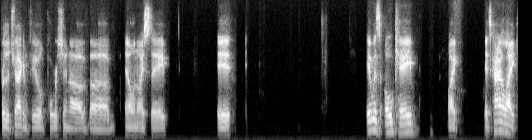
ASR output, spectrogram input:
for the track and field portion of uh, Illinois State, it it was okay. Like it's kind of like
